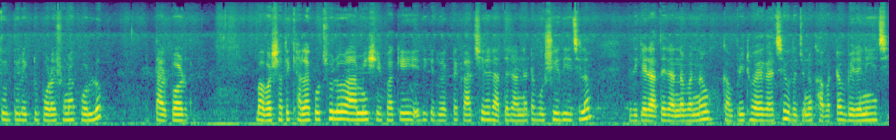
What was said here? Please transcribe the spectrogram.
তুলতুল একটু পড়াশোনা করল। তারপর বাবার সাথে খেলা করছিল। আমি সে ফাঁকে এদিকে দু একটা কাজ ছেড়ে রাতে রান্নাটা বসিয়ে দিয়েছিলাম। এদিকে রাতে রান্নাবান্নাও কমপ্লিট হয়ে গেছে। ওদের জন্য খাবারটাও বেড়ে নিয়েছি।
